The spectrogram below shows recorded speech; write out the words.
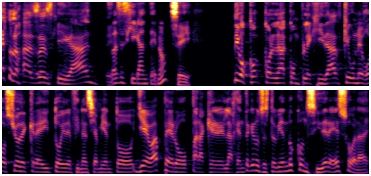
lo haces gigante. Lo haces gigante, ¿no? Sí. Digo, con, la complejidad que un negocio de crédito y de financiamiento lleva, pero para que la gente que nos esté viendo considere eso, ¿verdad?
